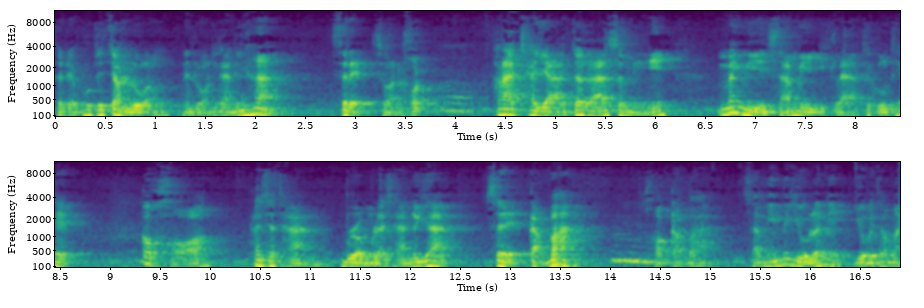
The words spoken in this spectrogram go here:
สมเด็จพระพุทธเจ้าหลวงในหลวงรัชกาลที่ 5 เสด็จสวรรคต พระราชายาเจ้ารัศมีไม่มีสามีอีกแล้วที่กรุงเทพ ก็ขอ พระราชทานบรมราชานุญาตเสด็จกลับบ้านขอกลับบ้านสามีไม่อยู่แล้วนี่อยู่ไปทำไม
